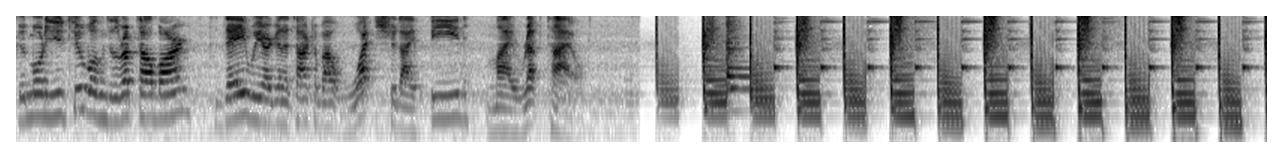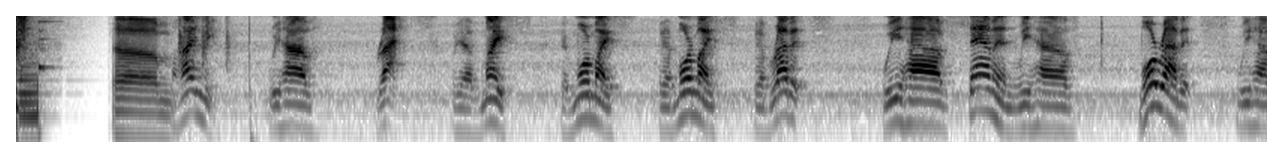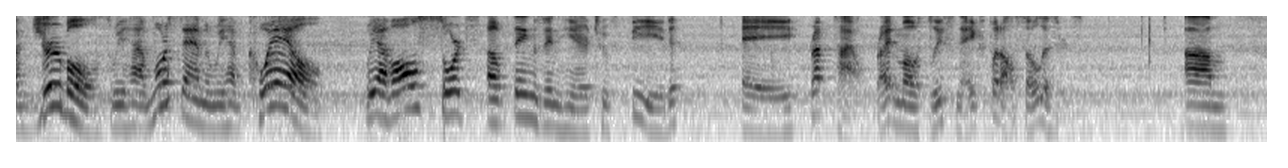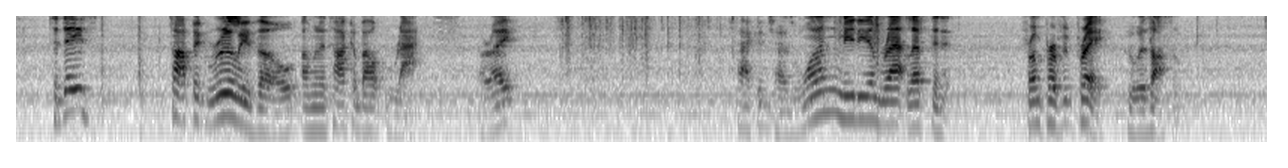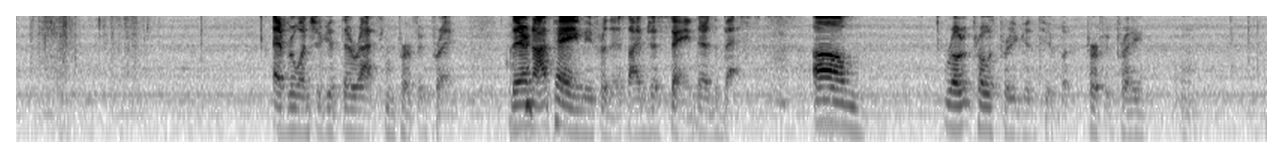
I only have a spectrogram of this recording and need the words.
Good morning YouTube, welcome to the Reptile Barn. Today we are going to talk about what should I feed my reptile. Um, Behind me we have rats, we have mice, we have more mice, we have more mice, we have rabbits, we have salmon, we have more rabbits, we have gerbils, we have more salmon, we have quail, we have all sorts of things in here to feed a reptile, right? Mostly snakes, but also lizards. Um, today's topic really though, I'm going to talk about rats, all right? package has one medium rat left in it from Perfect Prey, who is awesome. Everyone should get their rats from Perfect Prey. They're not paying me for this. I'm just saying they're the best. Um, Rodent Pro is pretty good too, but Perfect Prey. Mm.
